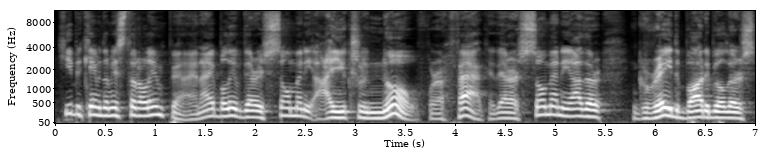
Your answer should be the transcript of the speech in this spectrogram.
he became the Mr. Olympia. And I believe there is so many, I actually know for a fact, there are so many other great bodybuilders bodybuilders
